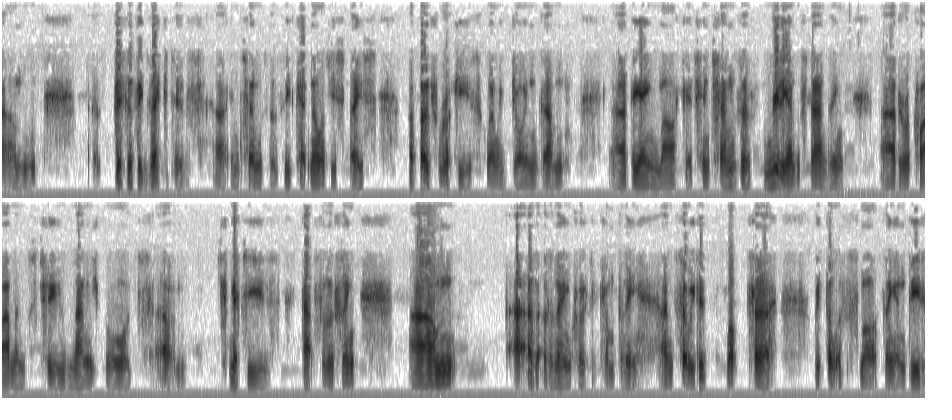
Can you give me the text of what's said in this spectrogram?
um, business executives uh, in terms of the technology space, but both rookies when we joined um, uh, the AIM market in terms of really understanding uh, the requirements to manage boards, um, committees, that sort of thing. Um, as, as, an AIM-quoted company, and so we did what uh, we thought was a smart thing. Indeed,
